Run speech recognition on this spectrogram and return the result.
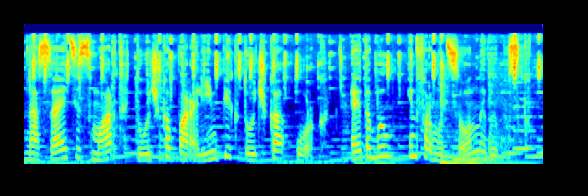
на сайте smart.paralympic.org. Это был информационный выпуск.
